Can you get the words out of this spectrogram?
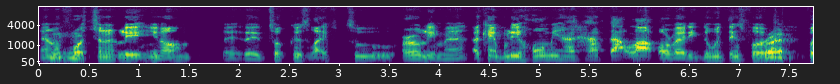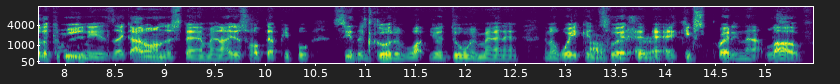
And Mhm. unfortunately, you know, they, they took his life too early, man. I can't believe homie had half that lot already doing things for Right. for the community. It's like I don't understand, man. I just hope that people see the good in what you're doing, man, and, and awaken Oh, to it sure. and, and keep spreading that love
